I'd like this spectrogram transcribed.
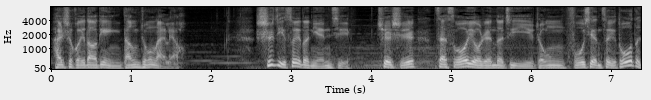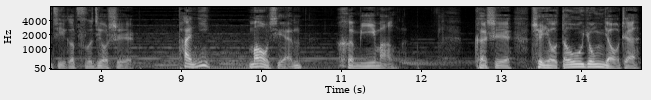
还是回到电影当中来聊。十几岁的年纪，确实在所有人的记忆中浮现最多的几个词就是叛逆、冒险和迷茫。可是，却又都拥有着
